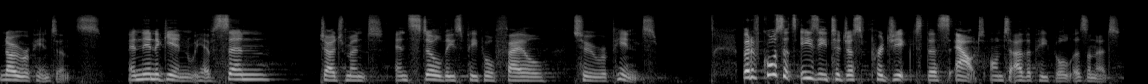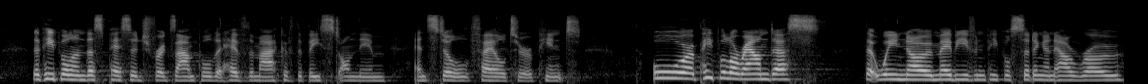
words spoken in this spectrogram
no repentance. And then again, we have sin, judgment, and still these people fail to repent. But of course, it's easy to just project this out onto other people, isn't it? The people in this passage, for example, that have the mark of the beast on them and still fail to repent. Or people around us that we know, maybe even people sitting in our row,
